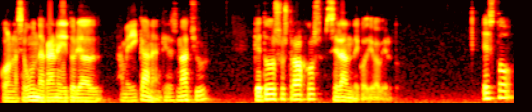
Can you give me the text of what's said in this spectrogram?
con la segunda gran editorial americana, que es Nature, que todos sus trabajos serán de código abierto. Esto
